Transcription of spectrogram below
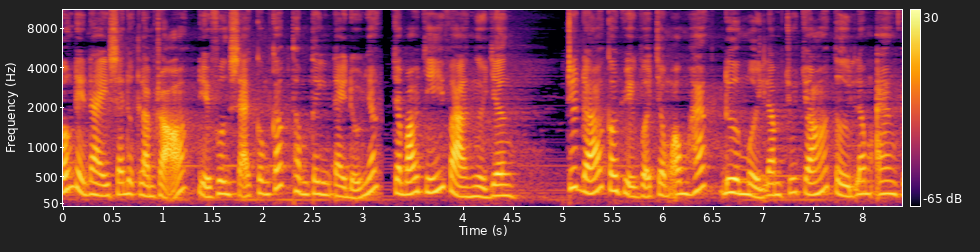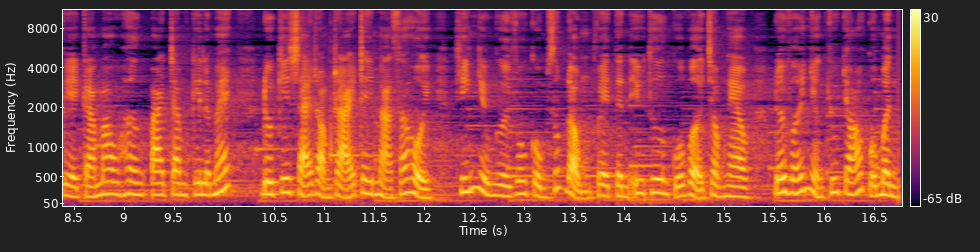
Vấn đề này sẽ được làm rõ, địa phương sẽ cung cấp thông tin đầy đủ nhất cho báo chí và người dân. Trước đó, câu chuyện vợ chồng ông H đưa 15 chú chó từ Long An về Cà Mau hơn 300 km được chia sẻ rộng rãi trên mạng xã hội, khiến nhiều người vô cùng xúc động về tình yêu thương của vợ chồng nghèo đối với những chú chó của mình.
